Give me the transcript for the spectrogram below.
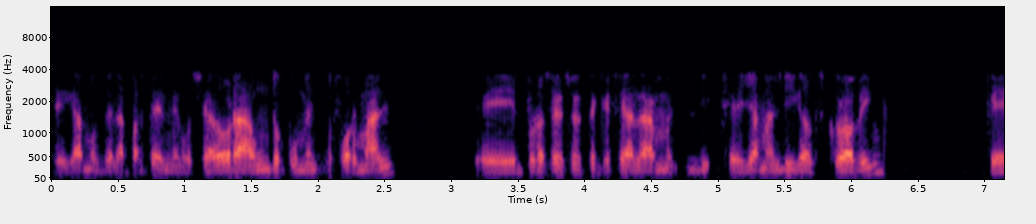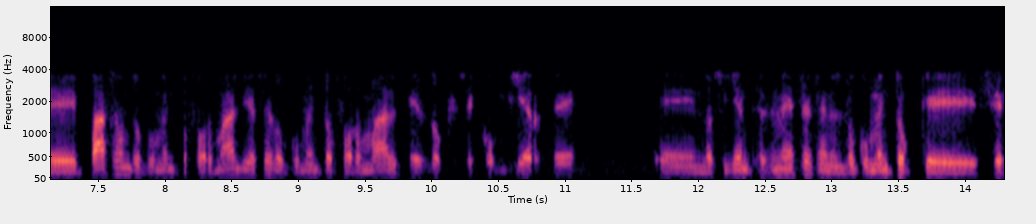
digamos, de la parte de negociadora a un documento formal, eh, el proceso este que se llama, se llama legal scrubbing, que pasa un documento formal y ese documento formal es lo que se convierte en los siguientes meses en el documento que se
